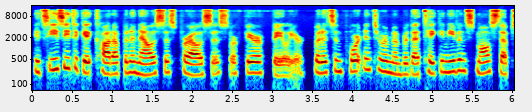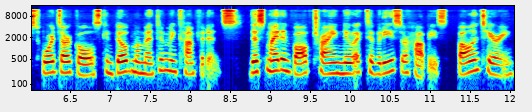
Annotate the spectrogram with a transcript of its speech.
It's easy to get caught up in analysis paralysis or fear of failure, but it's important to remember that taking even small steps towards our goals can build momentum and confidence. This might involve trying new activities or hobbies, volunteering,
